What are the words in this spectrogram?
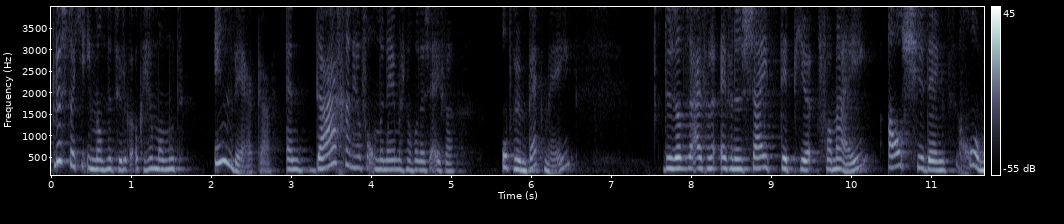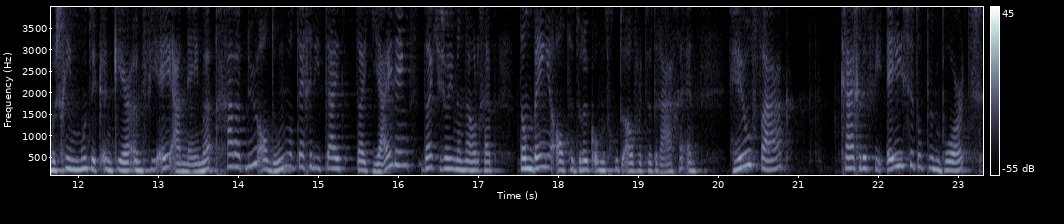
plus dat je iemand natuurlijk ook helemaal moet inwerken. En daar gaan heel veel ondernemers nog wel eens even op hun bek mee. Dus dat is even, even een zijtipje van mij. als je denkt, goh, misschien moet ik een keer een VA aannemen, ga dat nu al doen. Want tegen die tijd dat jij denkt dat je zo iemand nodig hebt, dan ben je al te druk om het goed over te dragen. En heel vaak krijgen de VA's het op hun bord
